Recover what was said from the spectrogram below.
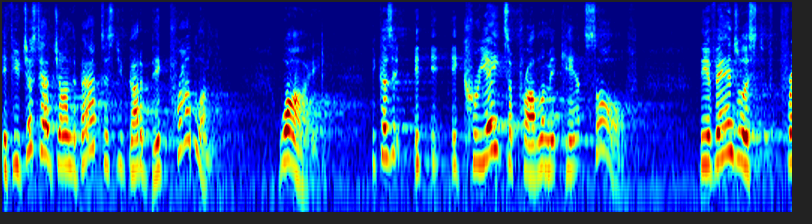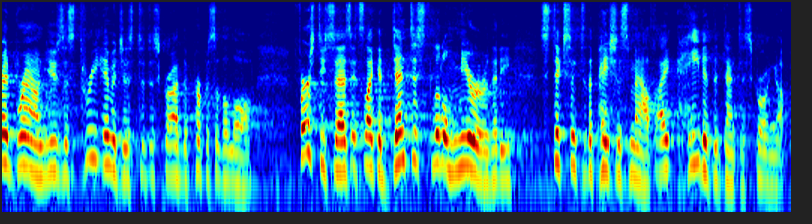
If you just have John the Baptist, you've got a big problem. Why? Because it, it, it, it creates a problem it can't solve. The evangelist Fred Brown uses three images to describe the purpose of the law. First, he says it's like a dentist little mirror that he sticks into the patient's mouth. I hated the dentist growing up,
